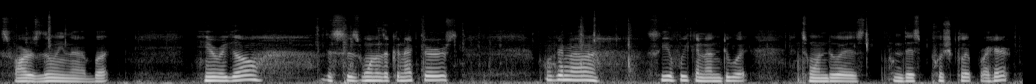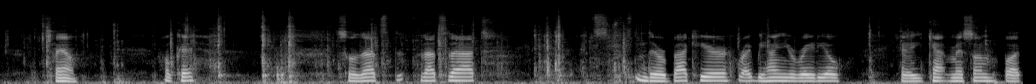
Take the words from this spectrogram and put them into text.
as far as doing that but here we go. This is one of the connectors. We're gonna see if we can undo it. And to undo it is this push clip right here. Bam. Okay. So that's th that's that. It's, they're back here right behind your radio. Okay you can't miss them but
